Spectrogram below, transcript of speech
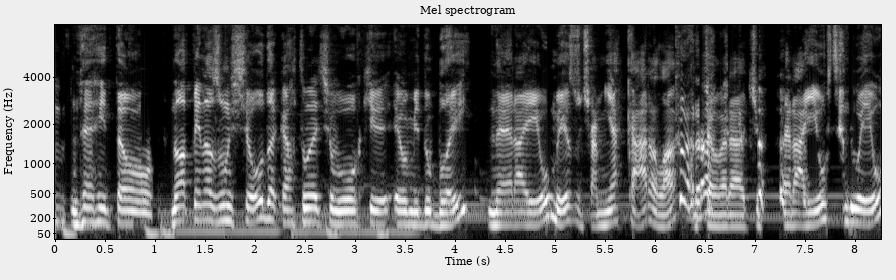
né? Então, não apenas um show da Cartoon Network eu me dublei, né? Era eu mesmo, tinha a minha cara lá. Caraca. Então era tipo, era eu sendo eu.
